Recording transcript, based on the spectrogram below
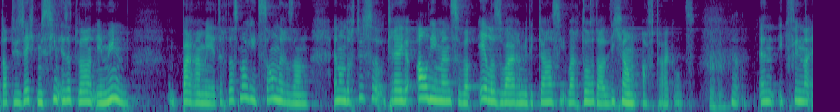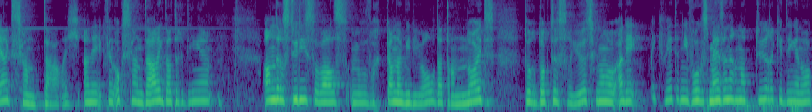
dat u zegt, misschien is het wel een immuunparameter. Dat is nog iets anders dan. En ondertussen krijgen al die mensen wel hele zware medicatie, waardoor dat lichaam aftakelt. Ja. En ik vind dat eigenlijk schandalig. Allee, ik vind ook schandalig dat er dingen... Andere studies, zoals over cannabidiol, dat dan nooit door dokters serieus genomen Allee, ik weet het niet. Volgens mij zijn er natuurlijke dingen ook.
